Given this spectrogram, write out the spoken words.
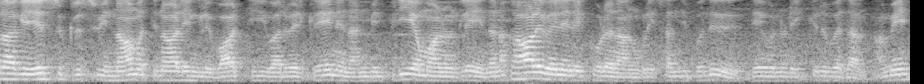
ஆண்டவராக இயேசு கிறிஸ்துவின் நாமத்தினால் எங்களை வாழ்த்தி வரவேற்கிறேன். என் அன்பின் பிரியமானவர்களே இந்த காலை வேலையிலே கூட நான் உங்களை சந்திப்பது தேவனுடைய கிருபைதான் அமேன்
